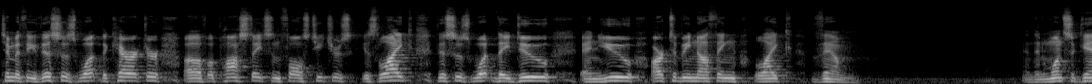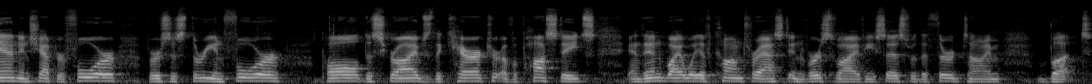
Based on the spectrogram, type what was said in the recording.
Timothy, this is what the character of apostates and false teachers is like. This is what they do, and you are to be nothing like them. And then once again in chapter 4, verses 3 and 4, Paul describes the character of apostates, and then by way of contrast, in verse 5, he says for the third time, But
